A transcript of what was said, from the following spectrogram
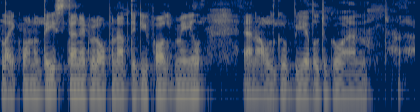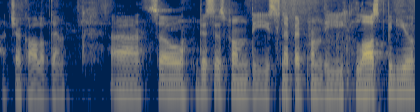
like one of these then it will open up the default mail and I will go, be able to go and uh, check all of them. Uh, so this is from the snippet from the last video.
